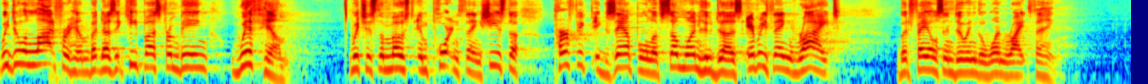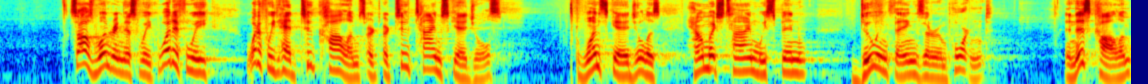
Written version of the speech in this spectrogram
We do a lot for him, but does it keep us from being with him? Which is the most important thing. She is the perfect example of someone who does everything right but fails in doing the one right thing. So I was wondering this week, what if we what if we had two columns or, or two time schedules? One schedule is how much time we spend doing things that are important. And this column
